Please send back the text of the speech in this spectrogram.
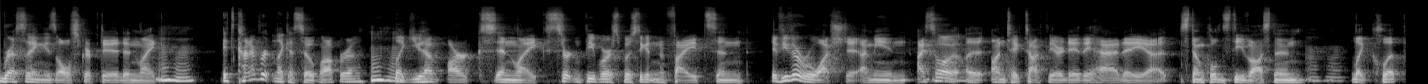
wrestling is all scripted and like Mm-hmm. it's kind of written like a soap opera. Mhm. Like you have arcs and like certain people are supposed to get into fights. And if you've ever watched it, I mean, I saw Mm-hmm. a, on TikTok the other day they had a uh, Stone Cold Steve Austin Mm-hmm. like clip,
